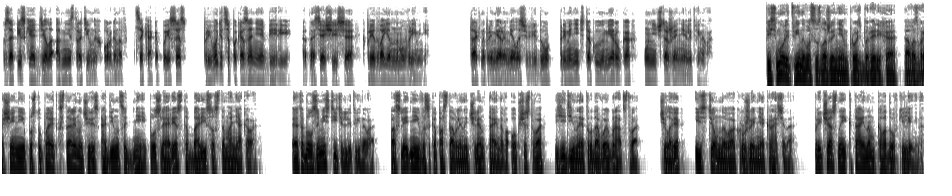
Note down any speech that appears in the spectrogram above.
В записке отдела административных органов ЦК КПСС приводятся показания Берии, относящиеся к предвоенному времени. Так, например, имелось в виду применить такую меру, как уничтожение Литвинова. Письмо Литвинова с изложением просьбы Рериха о возвращении поступает к Сталину через 11 дней после ареста Бориса Стаманякова. Это был заместитель Литвинова, последний высокопоставленный член тайного общества «Единое трудовое братство», человек из темного окружения Красина, причастный к тайнам кладовки Ленина.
